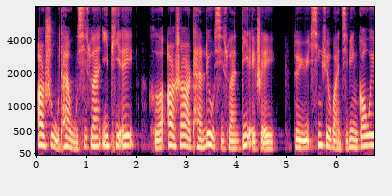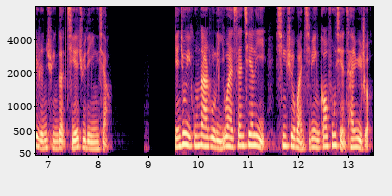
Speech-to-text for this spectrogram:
二十五碳五烯酸 EPA 和二十二碳六烯酸 DHA。对于心血管疾病高危人群的结局的影响。研究一共纳入了一万三千例心血管疾病高风险参与者，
